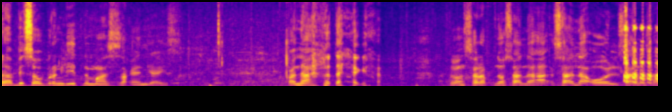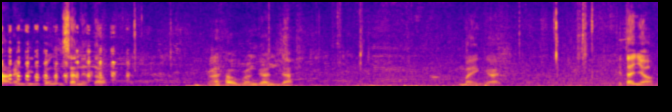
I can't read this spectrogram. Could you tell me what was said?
Grabe, sobrang liit ng mga sasakyan, guys. Panalo talaga. No, ang sarap no, sana sana all, sana sa akin din tong isa nito. Ah, sobrang ganda. Oh my god. Kita nyo?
